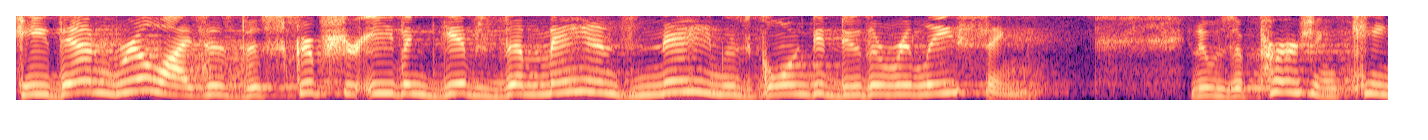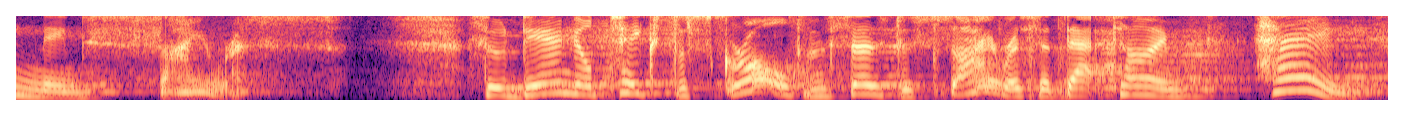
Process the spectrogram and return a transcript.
He then realizes the scripture even gives the man's name who's going to do the releasing. And it was a Persian king named Cyrus. So Daniel takes the scrolls and says to Cyrus at that time, Hey,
